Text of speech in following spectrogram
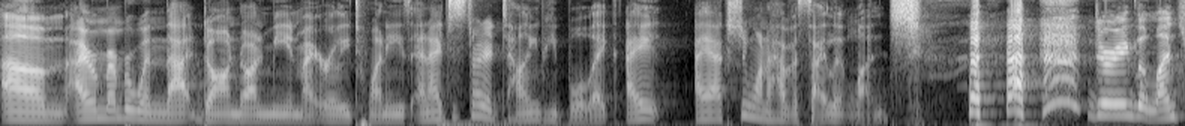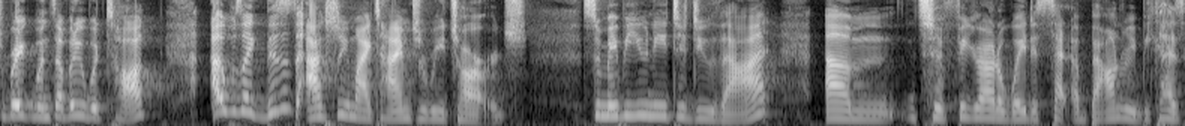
Um, I remember when that dawned on me in my early 20s, and I just started telling people, like, I, I actually want to have a silent lunch. During the lunch break, when somebody would talk, I was like, this is actually my time to recharge. So maybe you need to do that um, to figure out a way to set a boundary because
